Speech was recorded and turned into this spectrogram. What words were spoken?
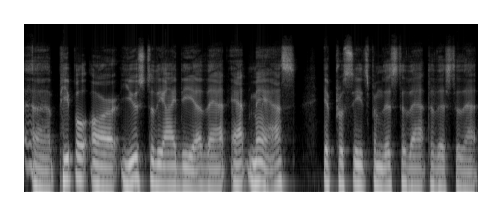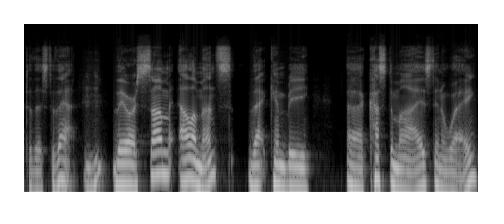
uh, people are used to the idea that at mass it proceeds from this to that to this to that to this to that. Mm-hmm. There are some elements that can be uh, customized in a way,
